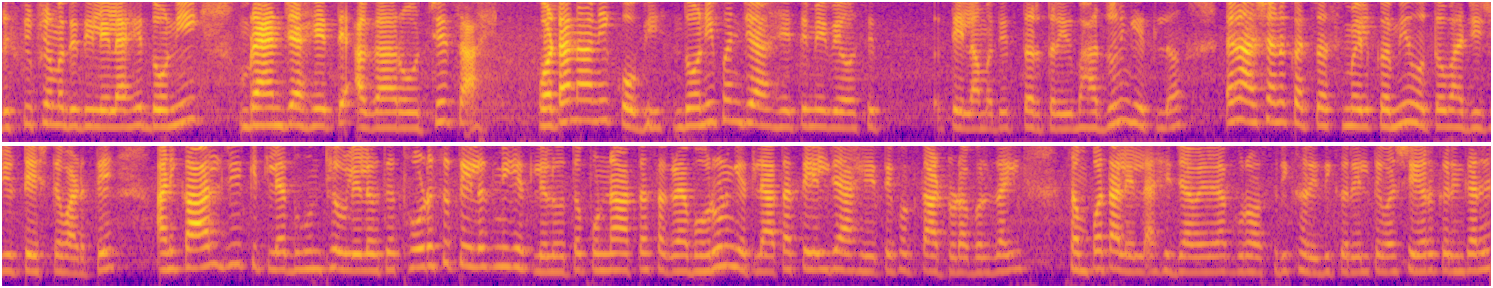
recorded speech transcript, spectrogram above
डिस्क्रिप्शनमध्ये दिलेल्या आहे दोन्ही ब्रँड जे आहेत ते अगारोचेच आहे. वटाणा आणि कोबी दोन्ही पण जे आहे ते मी व्यवस्थित तेलामध्ये तरतरीत भाजून घेतलं. कारण अशानं कच्चा स्मेल कमी होतो भाजीची टेस्ट वाढते. आणि काल जी किटल्या धुवून ठेवलेलं होतं थोडंसं तेलच मी घेतलेलं होतं. पुन्हा आता सगळ्या भरून घेतल्या. आता तेल जे आहे ते फक्त आठवडाभर जाईल. संपत आलेलं आहे. ज्या वेळेला ग्रॉसरी खरेदी करेल तेव्हा शेअर करेन. कारण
